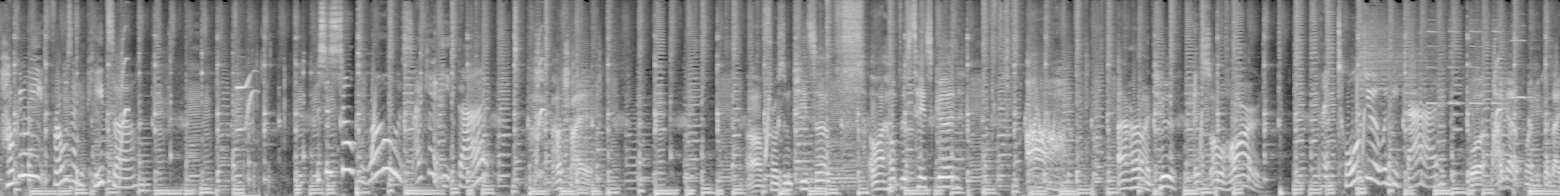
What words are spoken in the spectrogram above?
How can we eat frozen pizza? This is so gross. I can't eat that. I'll try it. Oh, frozen pizza. Oh, I hope this tastes good. Oh, I hurt my tooth. It's so hard. I told you it would be bad. Well, I got a point because I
